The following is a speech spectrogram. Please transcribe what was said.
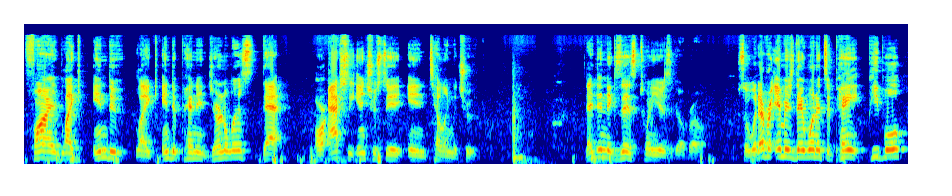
find like indi- like independent journalists that are actually interested in telling the truth. That didn't exist 20 years ago, bro. So whatever image they wanted to paint people,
